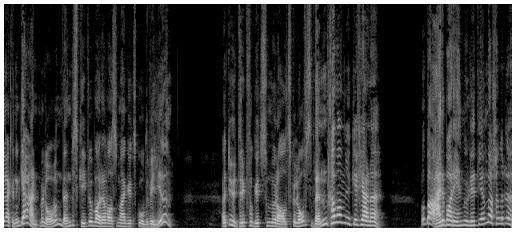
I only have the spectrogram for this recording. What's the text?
er ikke noe gærent med loven. Den beskriver jo bare hva som er Guds gode vilje. den. Et uttrykk for Guds moralske lov, så den kan han jo ikke fjerne. Og da er det bare én mulighet igjen, da, skjønner du.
